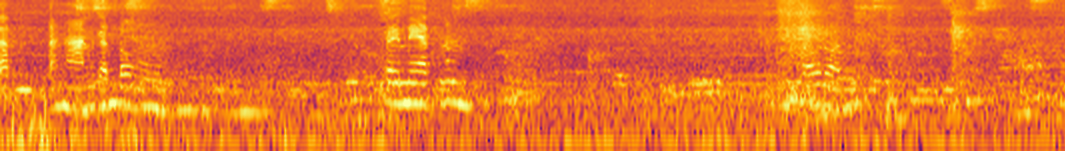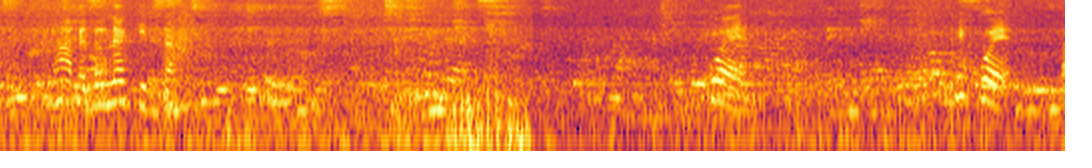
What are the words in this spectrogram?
ตักอาหารก็ต้องใส่แมสนั่นเราดอนถ้าไปเบิ่องน่ากินจ้ะ กล้วยมีกล้วยไป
